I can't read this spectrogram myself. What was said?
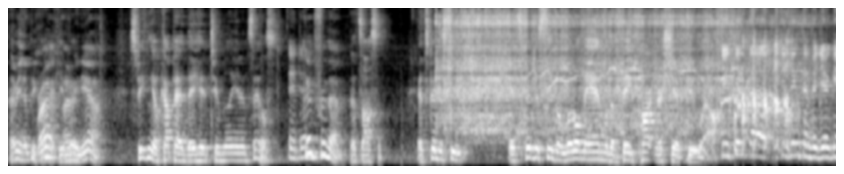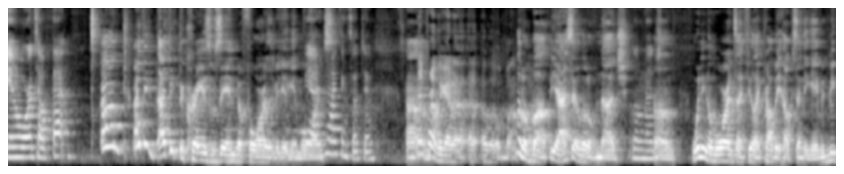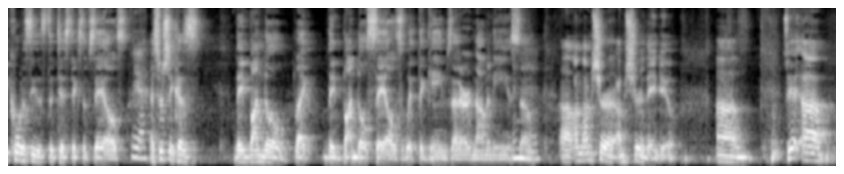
I mean, it'd be cool right. to keep I it. mean, yeah, Speaking of Cuphead, they hit two million in sales. They did. good for them. That's awesome. It's good to see. It's good to see the little man with a big partnership do well. Do you think the Do you think the video game awards helped that? Um, I think I think the craze was in before the video game Yeah, awards. no, I think so too. they probably got a, a, a little bump. little bump, yeah. I say a little nudge. A little nudge. Um, winning awards, I feel like probably helps any game. It'd be cool to see the statistics of sales. Yeah. especially because they bundle like they bundle sales with the games that are nominees. So Mm-hmm. uh, I'm, I'm sure I'm sure they do. Um, so yeah, uh,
